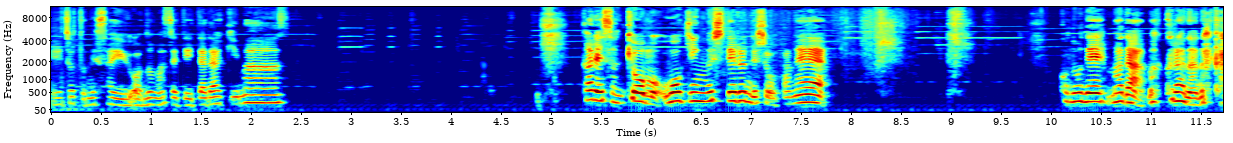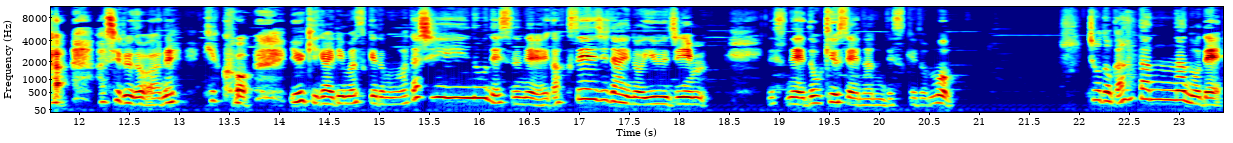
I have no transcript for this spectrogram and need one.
えー、ちょっとね、左右を飲ませていただきます。カレンさん今日もウォーキングしてるんでしょうかね？このね、まだ真っ暗な中、走るのはね、結構勇気がいりますけども、私のですね、学生時代の友人ですね、同級生なんですけども、ちょうど元旦なので、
